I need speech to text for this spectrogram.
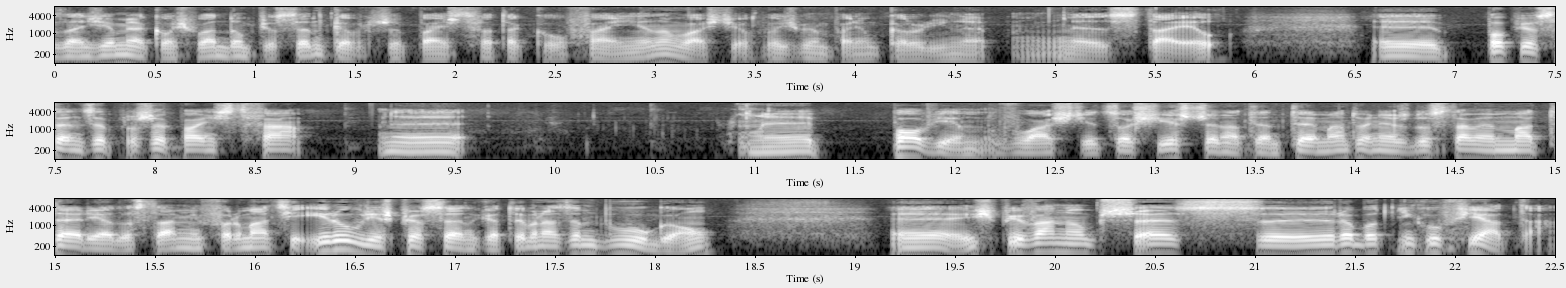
znajdziemy jakąś ładną piosenkę, proszę Państwa, taką fajnie, no właśnie, weźmiemy Panią Karolinę e, Style. E, po piosence, proszę Państwa, e, powiem właśnie coś jeszcze na ten temat, ponieważ dostałem materiał, dostałem informację i również piosenkę, tym razem długą, e, śpiewaną przez e, robotników Fiata.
